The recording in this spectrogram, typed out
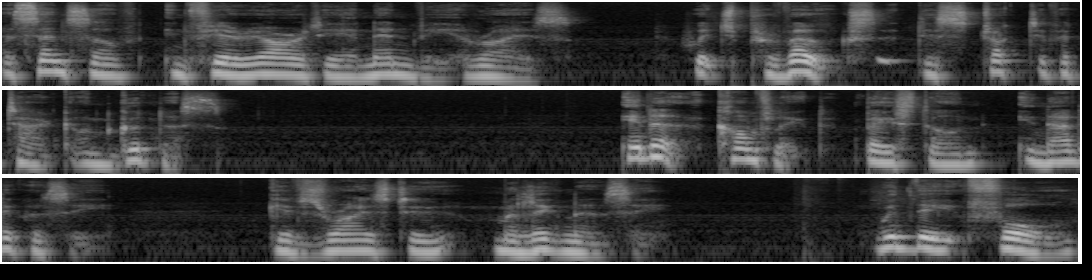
a sense of inferiority and envy arise, which provokes destructive attack on goodness. Inner conflict based on inadequacy gives rise to malignancy. With the fall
